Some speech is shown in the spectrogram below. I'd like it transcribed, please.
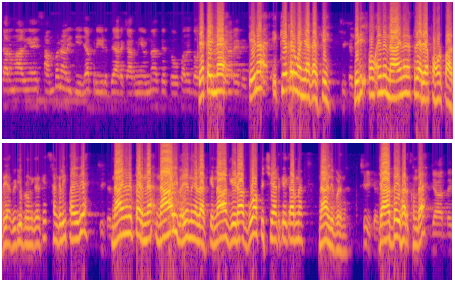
ਕਰਮ ਵਾਲੀਆਂ ਇਹ ਸਾਂਭਣ ਵਾਲੀ ਚੀਜ਼ ਆ ਬਰੀਡ ਤਿਆਰ ਕਰਨੀ ਉਹਨਾਂ ਤੇ ਤੋਹਫਾ ਦੇ ਦੋ ਇਹ ਕਹਿੰਦਾ ਇਹ ਨਾ ਇੱਕੇ ਕਰਵਾਈਆਂ ਕਰਕੇ। ਠੀਕ ਹੈ ਜੀ। ਦੇਖੀ ਭਾਵੇਂ ਇਹਨੇ ਨਾ ਇਹਨਾਂ ਨੇ ਧਲਿਆਰੇ ਆਪਾਂ ਹੁਣ ਪਾਦੇ ਆ ਵੀਡੀਓ ਬਣਾਉਣੀ ਕਰਕੇ ਸੰਗਲੀ ਪਾਏ ਵੇ ਆ। ਠੀਕ ਹੈ ਜੀ। ਨਾ ਇਹਨਾਂ ਨੇ ਭਰਨਾ ਨਾਲ ਹੀ ਬਹਿ ਜਾਂਦੀਆਂ ਲੱਗ ਕੇ ਨਾ ਗੇੜਾ ਗੋਹਾ ਪਿੱਛੇ ਹਟ ਕੇ ਕਰਨਾ ਨਾ ਲਿਬੜਨਾ। ਠੀਕ ਹੈ ਜੀ। ਜਾਤ ਦਾ ਹੀ ਫ਼ਰਕ ਹੁੰਦਾ। ਯਾਦ ਦੇ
